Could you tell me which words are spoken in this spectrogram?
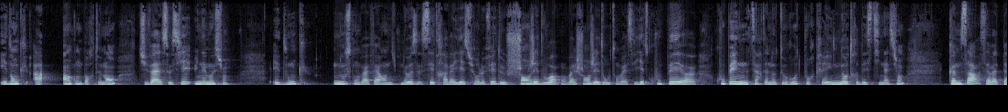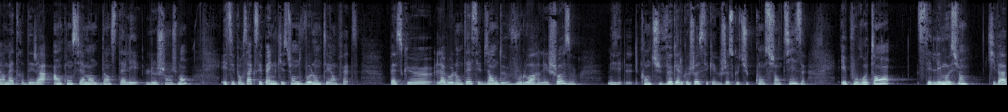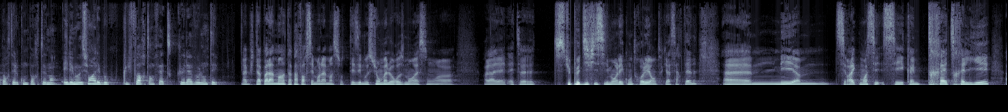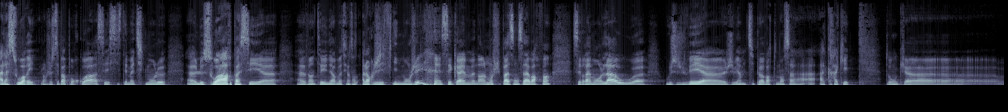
et donc à un comportement, tu vas associer une émotion. Et donc, nous, ce qu'on va faire en hypnose, c'est travailler sur le fait de changer de voie. On va changer de route. On va essayer de couper, euh, couper une certaine autoroute pour créer une autre destination. Comme ça, ça va te permettre déjà inconsciemment d'installer le changement. Et c'est pour ça que c'est pas une question de volonté en fait. Parce que la volonté, c'est bien de vouloir les choses, mais quand tu veux quelque chose, c'est quelque chose que tu conscientises. Et pour autant, c'est l'émotion qui va apporter le comportement. Et l'émotion, elle est beaucoup plus forte en fait que la volonté. Ah, puis t'as pas la main, t'as pas forcément la main sur tes émotions. Malheureusement, elles sont, euh, voilà, euh, tu peux difficilement les contrôler, en tout cas certaines. Euh, mais c'est vrai que moi, c'est quand même très très lié à la soirée. Alors je sais pas pourquoi, c'est systématiquement le, le soir, passé à 21h, 21h30, alors que j'ai fini de manger. c'est quand même normalement, je suis pas censé avoir faim. C'est vraiment là où où je vais je vais un petit peu avoir tendance à, à craquer. Donc euh,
